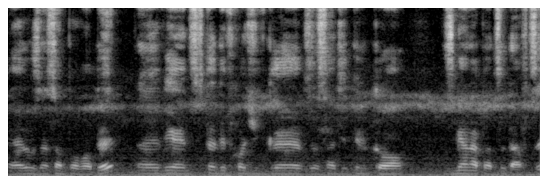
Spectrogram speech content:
E, różne są powody, e, więc wtedy wchodzi w grę w zasadzie tylko zmiana pracodawcy.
